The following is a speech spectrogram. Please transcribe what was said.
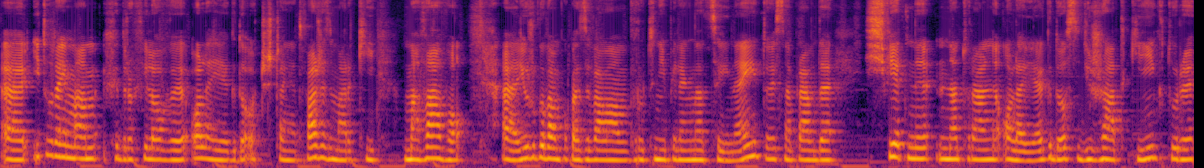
E, I tutaj mam hydrofilowy olejek do oczyszczania twarzy z marki Mavavo. E, już go Wam pokazywałam w rutynie pielęgnacyjnej. To jest naprawdę świetny, naturalny olejek, dosyć rzadki, który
